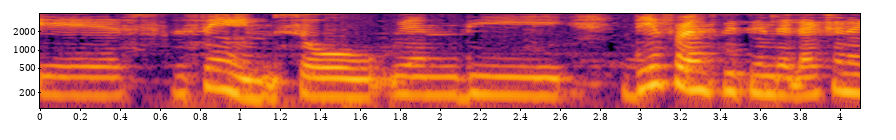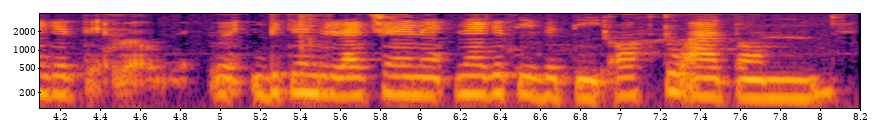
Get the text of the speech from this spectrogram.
is the same. So when the difference between the electronegative between the electronegativity of two atoms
